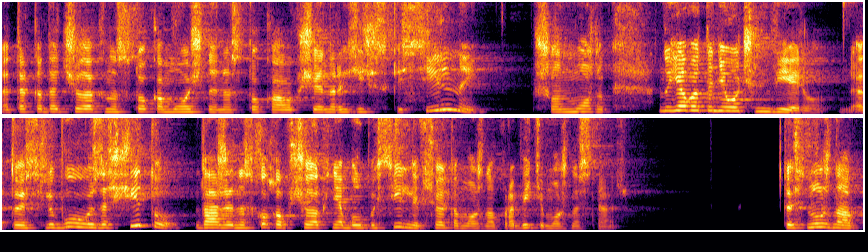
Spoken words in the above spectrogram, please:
Это когда человек настолько мощный, настолько вообще энергетически сильный, что он может... Но я в это не очень верю. То есть любую защиту, даже насколько бы человек не был бы сильный, все это можно пробить и можно снять. То есть нужно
